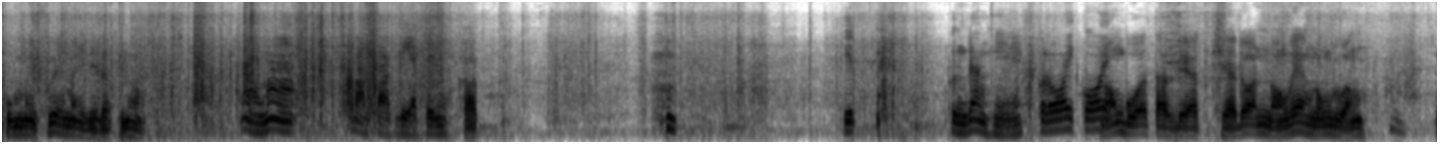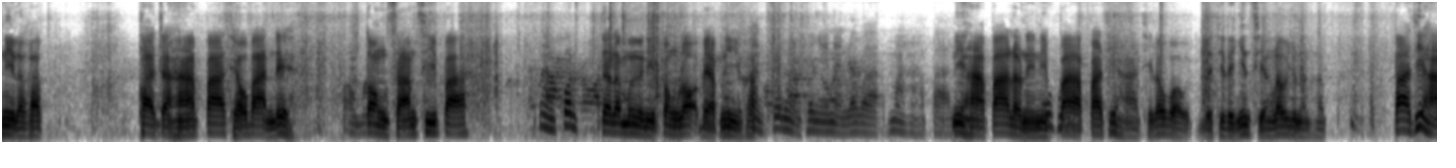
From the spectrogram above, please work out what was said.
คุมให้เพื่อยไม่นี่แหละพี่น้องอ้าวมา บ้านตากแดดเลยนี่ครับเฮ็ดเพึ่งดังแหกร้อยก้อยหน้องบัวตากแดดแขดอนหนองแว้งหนองหลวง นี่แหละครับ ถ้าจะหาปลาแถวบ้านเด้ ต้องสามสี่ปลานั่นคนแต่ละมือนี่ต้องเลาะแบบนี้ครับนั่นคนนั่นคนนี้นั่นแล้วว่ามาหาปลานี่หาป้าแล้วนี่นี่โอ้โหป้าป้าที่หาที่เราเบาเดี๋ยวที่ได้ยินเสียงเราอยู่นั่นครับป้าที่หา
